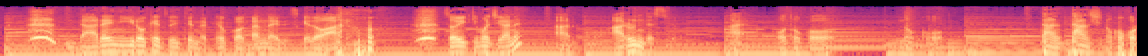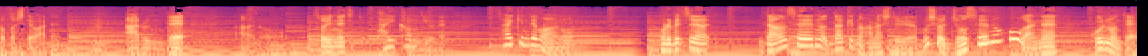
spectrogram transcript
誰に色気づいてんだかよくわかんないですけど、あの そういう気持ちがね、あの、あるんですよ。はい。男のこう、男子の心としてはね、うん、あるんで、あの、そういうね、ちょっと体感っていうね、最近でもあの、これ別に男性のだけの話というよりは、むしろ女性の方がね、こういうので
